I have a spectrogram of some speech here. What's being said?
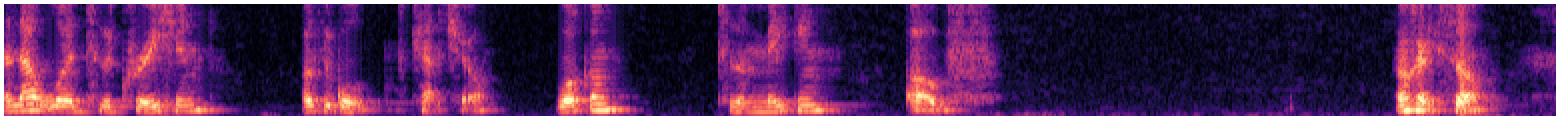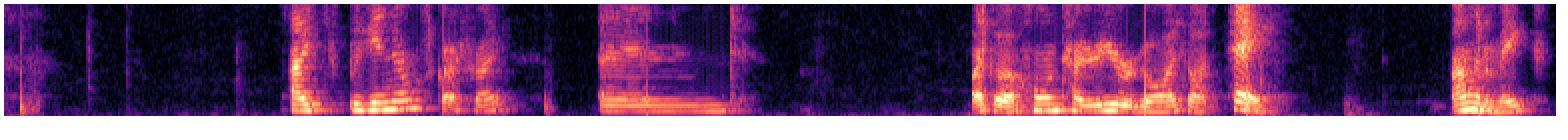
and that led to the creation of the Gold Cat Show. Welcome to the making of. Okay, so I began from scratch, right? And like a whole entire year ago, I thought, hey, I'm gonna make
